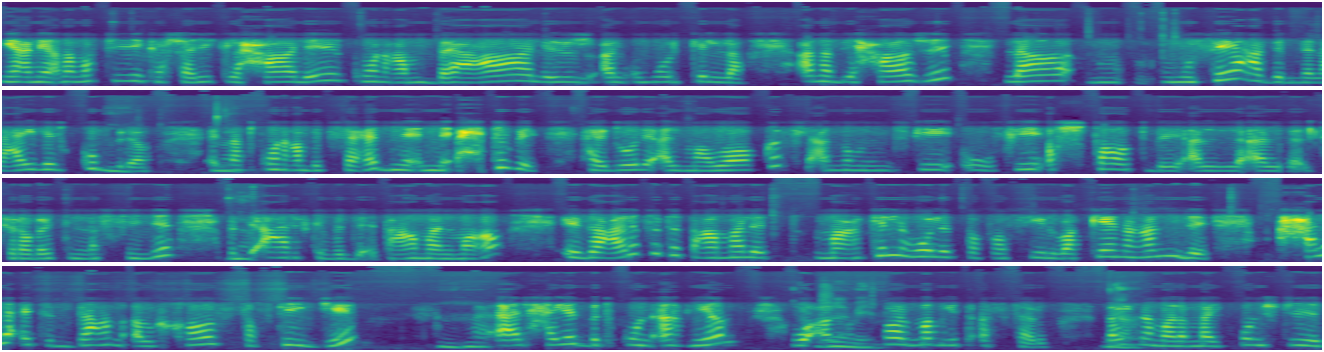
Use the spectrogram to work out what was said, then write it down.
يعني أنا ما فيي كشريك لحالي كون عم بعالج الأمور كلها. أنا بحاجة لمساعدة من العائله الكبرى إنها تكون عم بتساعدني إني أحتوي هدول المواقف لأنه في وفي أشطاط بالاضطرابات النفسية بدي أعرف كيف بدي أتعامل معها. إذا عرفت تعاملت مع كل هول التفاصيل وكان عندي حلقة الدعم الخاصه فيي الحياة بتكون أهين والاطفال ما بيتأثروا. نعم. بينما لما يكون في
